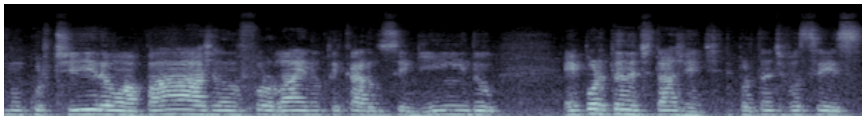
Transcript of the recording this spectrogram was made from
não curtiram a página, não foram lá e não clicaram no seguindo, é importante, tá gente? É importante vocês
